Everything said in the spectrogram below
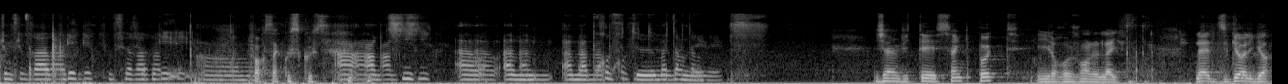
Tu me fais rappeler, tu me fais rappeler un, Force à couscous. un, un petit, un- à ma prof de maternelle. J'ai invité 5 potes et ils rejoignent le live. Let's go les gars,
